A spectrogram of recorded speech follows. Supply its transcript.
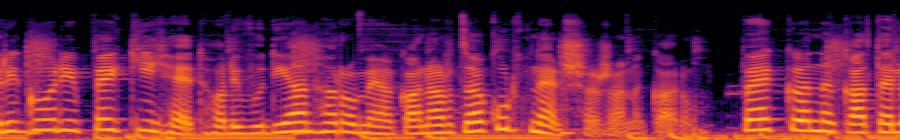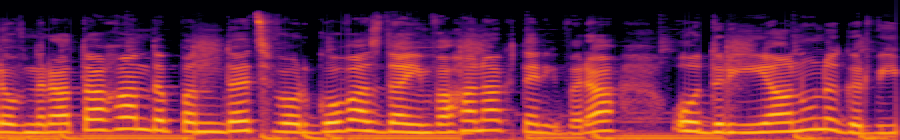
Գրիգորի Պեկի հետ հոլիվուդյան հռոմեական արձակուրդներ շրջանկարում։ Պեկը նկատելով նրա տաղանդը պնդեց, որ գովազդային վահանակների վրա Օդրիի անունը գրվի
